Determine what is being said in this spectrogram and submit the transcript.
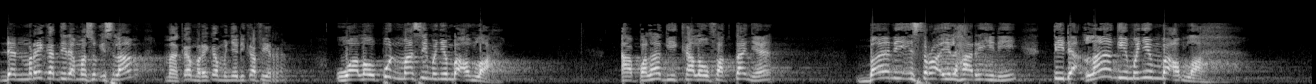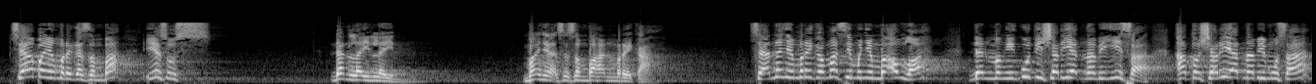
dan mereka tidak masuk Islam, maka mereka menjadi kafir. Walaupun masih menyembah Allah. Apalagi kalau faktanya Bani Israel hari ini tidak lagi menyembah Allah. Siapa yang mereka sembah? Yesus dan lain-lain. Banyak sesembahan mereka. Seandainya mereka masih menyembah Allah, dan mengikuti syariat Nabi Isa atau syariat Nabi Musa,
